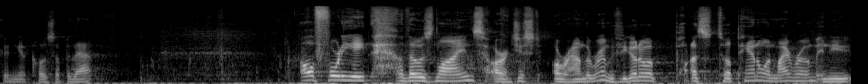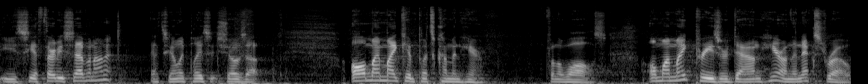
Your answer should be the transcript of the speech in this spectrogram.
Couldn't get a close up of that. All 48 of those lines are just around the room. If you go to a, to a panel in my room and you, you see a 37 on it, that's the only place it shows up. All my mic inputs come in here from the walls. All my mic pre's are down here on the next row.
